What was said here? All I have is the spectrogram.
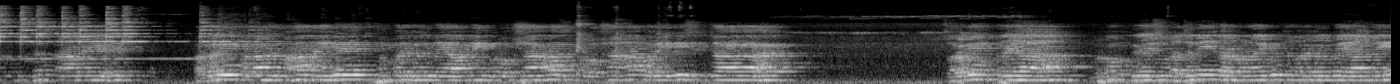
प्रसिद्धस्नानेः कदली पदार्थ महानैवेद्यं परिकल्पयामि प्रोक्षाः सम्प्रोक्षाः वरैः सर्वे पुत्रयाः ब्रह्मपुत्रेषु रजने कर्मणैवेद्यमकल्पयामि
